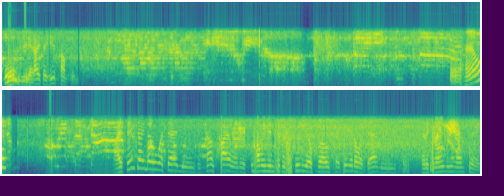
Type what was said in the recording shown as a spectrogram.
Guys, I hear something. The hell? I think I know what that means. It sounds Highlanders coming into the studio, folks. I think I know what that means, and it can only mean one thing.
